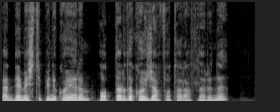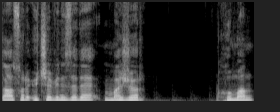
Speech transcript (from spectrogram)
Ben demeç tipini koyarım. Potları da koyacağım fotoğraflarını. Daha sonra 3 evinizde de Major Human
